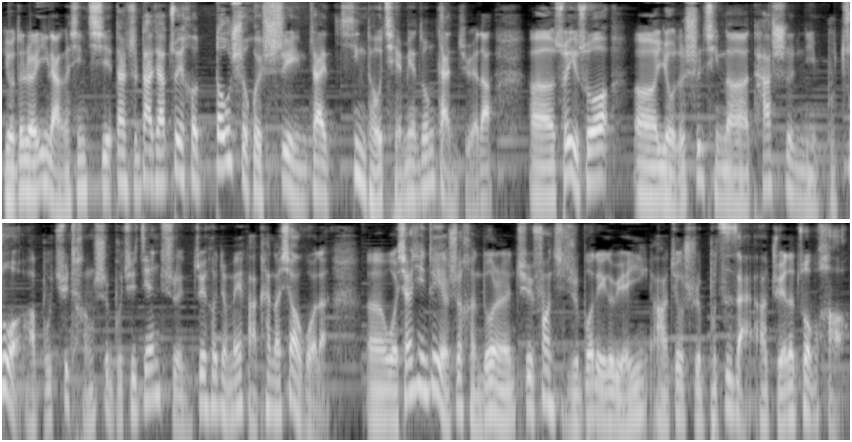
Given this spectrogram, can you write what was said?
有的人一两个星期，但是大家最后都是会适应在镜头前面这种感觉的。呃，所以说，呃，有的事情。呢，它是你不做啊，不去尝试，不去坚持，你最后就没法看到效果的。呃，我相信这也是很多人去放弃直播的一个原因啊，就是不自在啊，觉得做不好。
